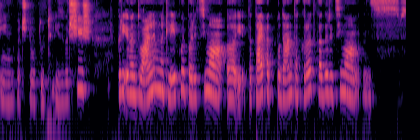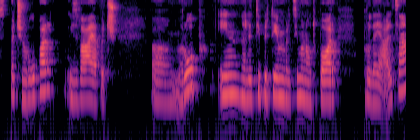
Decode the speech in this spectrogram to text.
in pač to tudi izvršiš. Pri eventualnem naklepu je pa recimo, uh, ta je pa podan takrat, kadar recimo pač ropar izvaja pač, um, rop in naleti pri tem recimo na odpor prodajalca.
